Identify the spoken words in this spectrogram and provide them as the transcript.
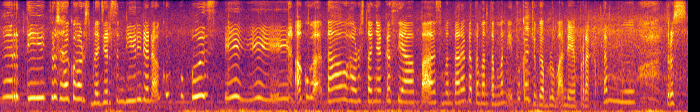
ngerti. Terus aku harus belajar sendiri dan aku pusing. Aku nggak tahu harus tanya ke siapa. Sementara ke teman-teman itu kan juga belum ada yang pernah ketemu. Terus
